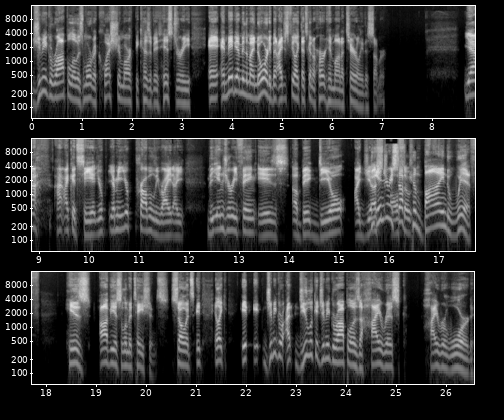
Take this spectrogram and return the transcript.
Jimmy Garoppolo is more of a question mark because of his history, and, and maybe I'm in the minority, but I just feel like that's going to hurt him monetarily this summer. Yeah, I, I could see it. You're, I mean, you're probably right. I, the injury thing is a big deal. I just the injury also, stuff combined with his obvious limitations. So it's it like it. it Jimmy, do you look at Jimmy Garoppolo as a high risk, high reward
